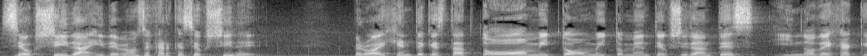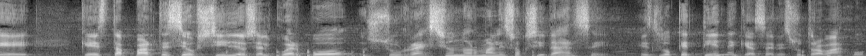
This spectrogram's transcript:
se oxida y debemos dejar que se oxide, pero hay gente que está tome tome tome antioxidantes y no deja que, que esta parte se oxide, o sea, el cuerpo, su reacción normal es oxidarse, es lo que tiene que hacer, es su trabajo.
